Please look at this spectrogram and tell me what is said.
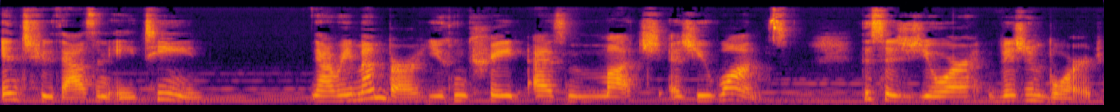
in 2018? Now remember, you can create as much as you want. This is your vision board.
